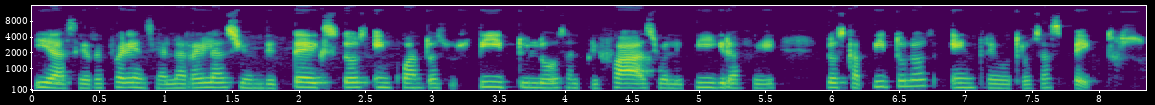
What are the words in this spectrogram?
y hace referencia a la relación de textos en cuanto a sus títulos, al prefacio, al epígrafe, los capítulos, entre otros aspectos.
